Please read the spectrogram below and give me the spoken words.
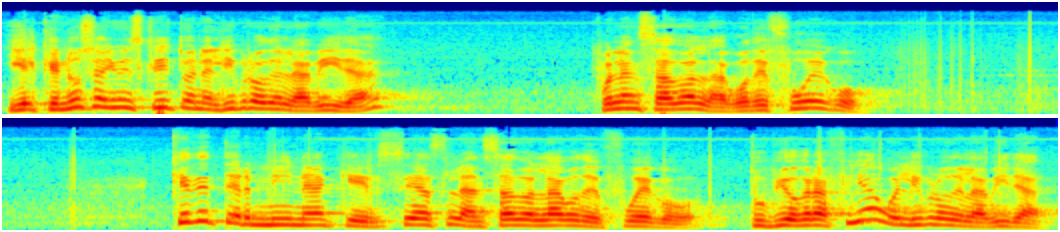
Y el que no se haya inscrito en el libro de la vida fue lanzado al lago de fuego. ¿Qué determina que seas lanzado al lago de fuego? ¿Tu biografía o el libro de la vida?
